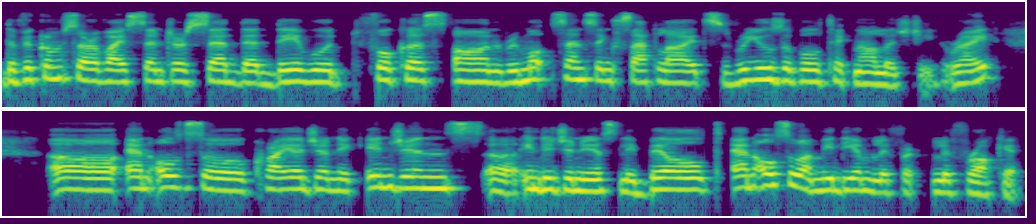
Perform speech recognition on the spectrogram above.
the Vikram Sarabhai Center said that they would focus on remote sensing satellites, reusable technology, right? Uh, and also cryogenic engines, uh, indigenously built, and also a medium lift, lift rocket.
